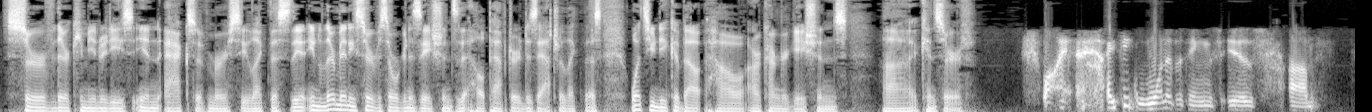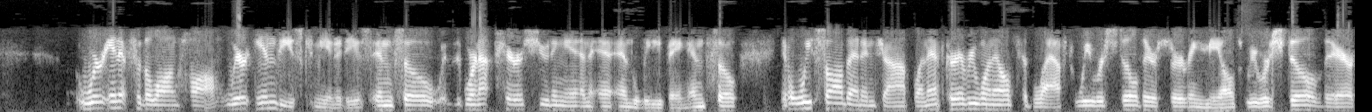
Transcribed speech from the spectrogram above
serve their communities in acts of mercy like this. The, you know, there are many service organizations that help after a disaster like this. What's unique about how our congregations uh, can serve? Well, I, I think one of the things is. Um, we're in it for the long haul. We're in these communities, and so we're not parachuting in and, and leaving. And so, you know, we saw that in Joplin. After everyone else had left, we were still there serving meals. We were still there,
